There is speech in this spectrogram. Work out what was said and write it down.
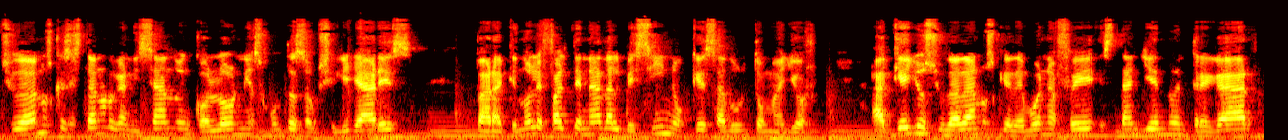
ciudadanos que se están organizando en colonias, juntas auxiliares, para que no le falte nada al vecino que es adulto mayor. Aquellos ciudadanos que de buena fe están yendo a entregar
